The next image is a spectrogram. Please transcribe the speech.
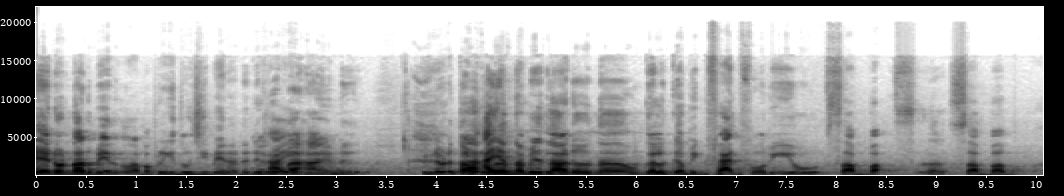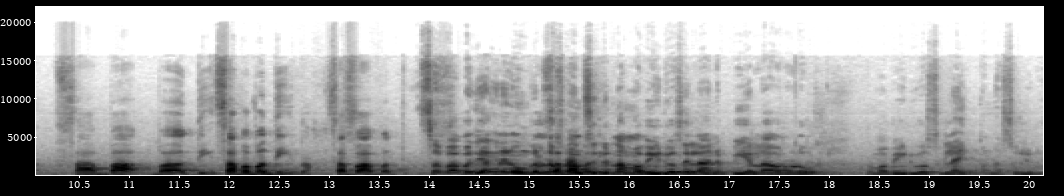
മേനോൻ എന്നാണ് പേരുന്നത് അപ്പൊ പ്രീതു ജി മേനോന്റെ ഹായ് ഉണ്ട്. I am Tamilnadu. നിങ്ങൾക്ക് ബിഗ് ഫാൻ ഫോർ യു സബ് സബ് സബാബതി സബപതി സബാപതി സബാപതി അങ്ങനെയാണ് உங்களோட ஃப்ரெண்ட்ஸ்க்கு நம்ம വീഡിയോസ് എല്ലാം അനപ്പി എല്ലാവരോടും നമ്മ വീഡിയോസ് ലൈക്ക് பண்ண சொல்லிடு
